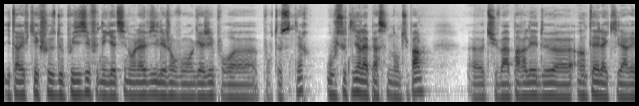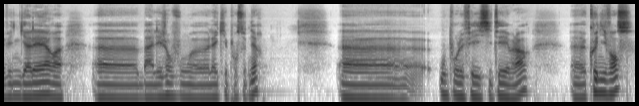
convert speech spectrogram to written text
Il t'arrive quelque chose de positif ou négatif dans la vie, les gens vont engager pour, pour te soutenir ou soutenir la personne dont tu parles. Tu vas parler de un tel à qui il est arrivé une galère, bah, les gens vont liker pour soutenir ou pour le féliciter, voilà. Connivence,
